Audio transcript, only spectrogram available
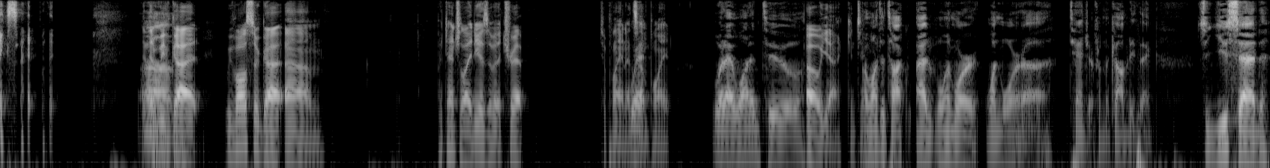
exactly. And then Um, we've got we've also got um potential ideas of a trip to plan at Wait. some point. what I wanted to. Oh yeah, continue. I want to talk. I had one more one more uh, tangent from the comedy thing. So you said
